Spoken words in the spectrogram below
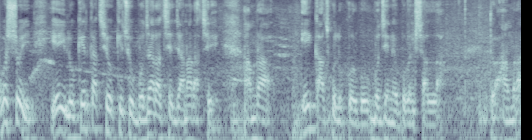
অবশ্যই এই লোকের কাছেও কিছু বোঝার আছে, জানার আছে। আমরা এই কাজগুলো করব, বুঝে নেব ইনশাল্লাহ তো আমরা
